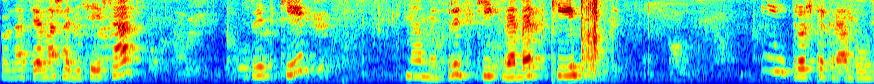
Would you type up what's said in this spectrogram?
Kolacja nasza dzisiejsza. Frytki. Mamy frytki, krewetki i troszkę krabów.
